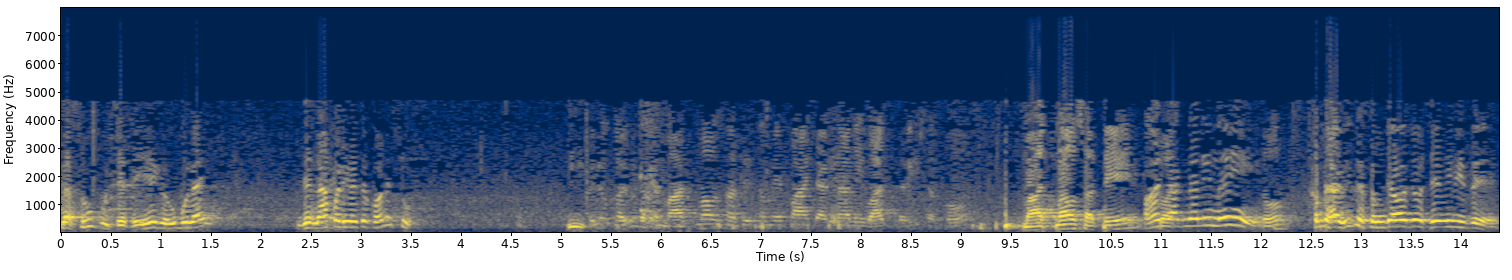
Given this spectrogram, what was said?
ના શું પૂછે છે? એ એવું બોલાય? જે ના પડી હોય તો કોને શું? પેલું કહ્યું કે મહાત્માઓ સાથે તમે પાંચ આજ્ઞાની વાત કરી શકો. મહાત્માઓ સાથે પાંચ આજ્ઞાની નહીં. તો? તમે આવી રીતે સમજાવો છો એવી રીતે?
